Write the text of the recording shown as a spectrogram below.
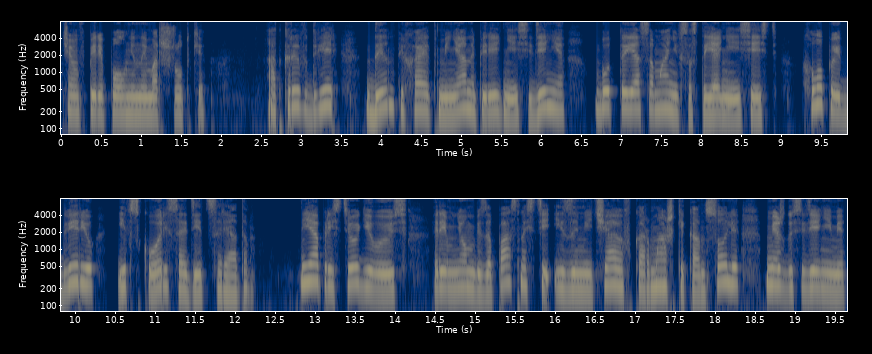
чем в переполненной маршрутке». Открыв дверь, Дэн пихает меня на переднее сиденье, будто я сама не в состоянии сесть, хлопает дверью и вскоре садится рядом. Я пристегиваюсь ремнем безопасности и замечаю в кармашке консоли между сиденьями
